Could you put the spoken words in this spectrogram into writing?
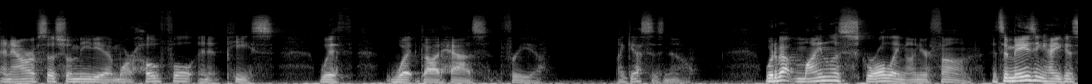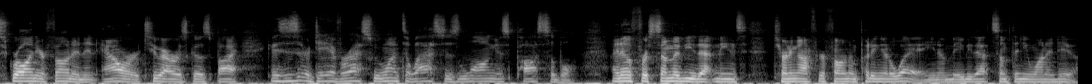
an hour of social media more hopeful and at peace with what God has for you? My guess is no. What about mindless scrolling on your phone? It's amazing how you can scroll on your phone and an hour or two hours goes by. Guys, this is our day of rest. We want it to last as long as possible. I know for some of you that means turning off your phone and putting it away. You know, maybe that's something you want to do.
